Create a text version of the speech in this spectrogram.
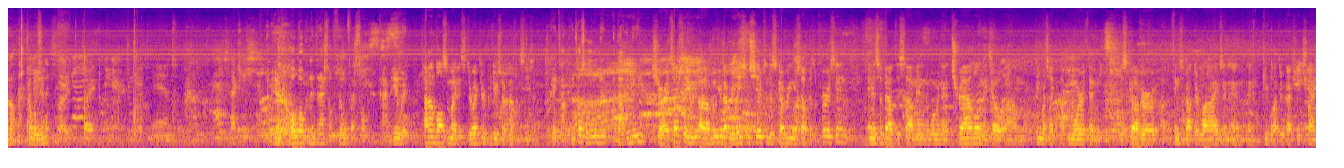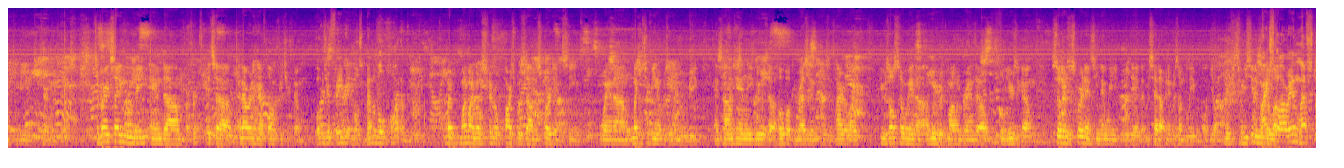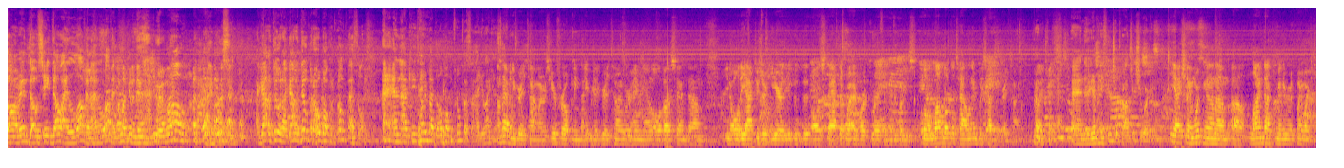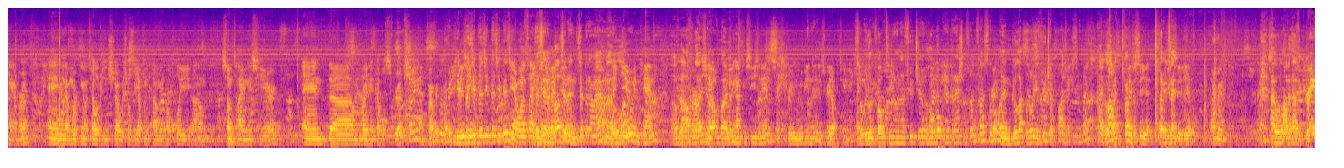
No. Sorry. Sorry. And action. I'm here at the Hoboken International Film Festival. I'm here with, Tom Balsamides, director and producer of Hunting Season. okay, Tom, can you tell us a little bit about your movie? Sure, it's actually a movie about relationships and discovering yourself as a person. And it's about this uh, man and a woman that travel and they go um, pretty much like up north and discover uh, things about their lives and, and, and people that they're actually trying to be and to turn into this. It's a very exciting movie and um, it's uh, an hour and a half long feature film. What was your favorite, most memorable part of the movie? My, one of my most favorite parts was um, the square dance scene when um, Michael Sorvino was in the movie and Tom Hanley, who is a Hoboken resident his entire life, he was also in a, a movie with Marlon Brando a few years ago. So there's a square dance scene that we, we did that we set up and it was unbelievable. You'll, when you see the movie, Right star in, left star in, do see do. I love it. I love it. it. I'm not going to dance with you, am I? Oh, all right, listen, I gotta do it, I gotta do it, but Hoboken Film Festival. And uh, can you tell me about the Hoboken Film Festival? How you like it? I'm having a great time. I was here for opening night. We had a great time. We were hanging out, all of us, and um, you know, all the actors are here. The, the, the, all the staff that I worked with, and everybody's a lot of local talent. Everybody's having a great time. Fantastic. And uh, you have any future projects you're working on? Yeah, actually, I'm working on um, a Lime documentary with my wife Tamara, and I'm working on a television show which will be up and coming hopefully um, sometime this year. And um, writing a couple scripts. So yeah, Perfect, we're perfect. pretty Keep busy, busy, busy, busy. Yeah, I want to thank Busy and buzzing and zipping around. I Thank love you it. and Ken Oh, for, no, for, pleasure, you know, pleasure. putting hunting season in. It's a great movie and it's a great opportunity. Thank So we look forward to you in the future Hoboken International Film Festival, Great. and good luck with all your future projects. Thanks. I love it. Good to see you. Good to see you. I mean. I love it. That's great.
